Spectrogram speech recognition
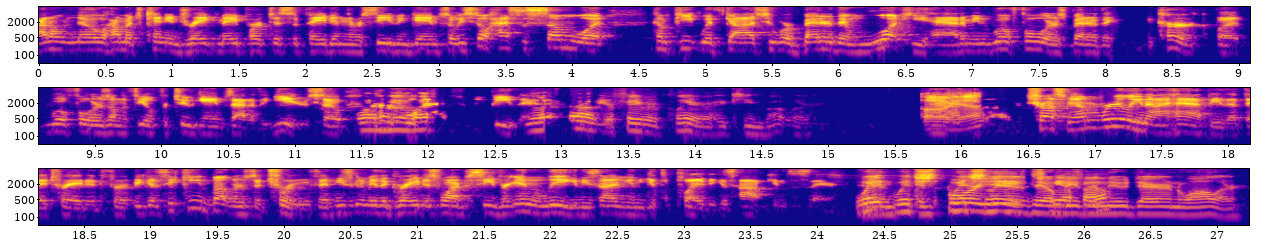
I don't know how much Kenyan Drake may participate in the receiving game, so he still has to somewhat compete with guys who are better than what he had. I mean, Will Fuller is better than Kirk, but Will Fuller's on the field for two games out of the year, so well, Kirk will left, actually be there. You left out your favorite player, Hakeem Butler. Oh yeah. Trust me, I'm really not happy that they traded for because Hakeem Butler's the truth, and he's going to be the greatest wide receiver in the league, and he's not even going to get to play because Hopkins is there. Wait, which in four which years he'll CFL? be the new Darren Waller.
